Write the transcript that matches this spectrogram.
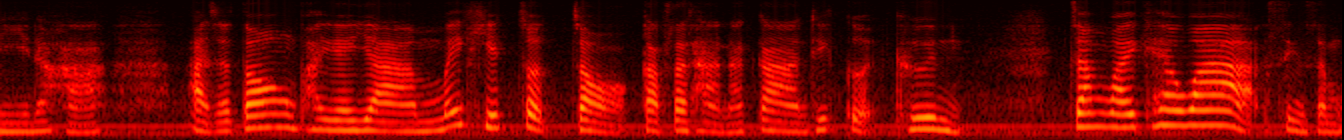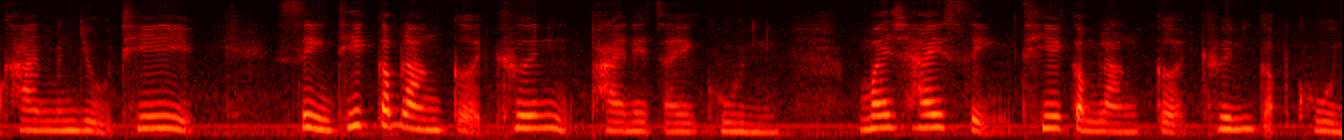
นี้นะคะ อาจจะต้องพยายามไม่คิดจดจ่อกับสถานการณ์ที่เกิดขึ้นจำไว้แค่ว่าสิ่งสำคัญมันอยู่ที่ สิ่งที่กำลังเกิดขึ้นภายในใจคุณ ไม่ใช่สิ่งที่กำลังเกิดขึ้นกับคุณ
